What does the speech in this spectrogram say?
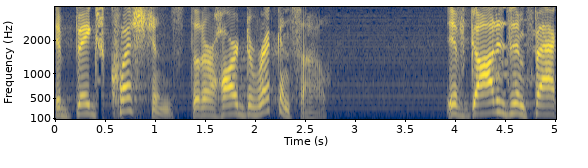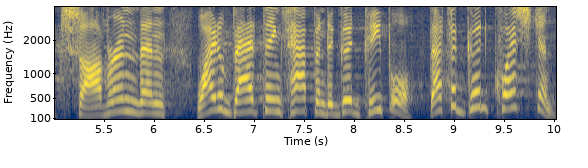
It begs questions that are hard to reconcile. If God is in fact sovereign, then why do bad things happen to good people? That's a good question.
